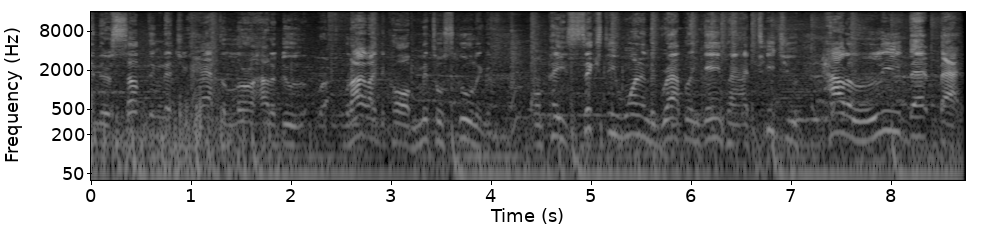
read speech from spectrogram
And there's something that you have to learn how to do, what I like to call mental schooling. On page 61 in the grappling game plan, I teach you how to leave that back.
